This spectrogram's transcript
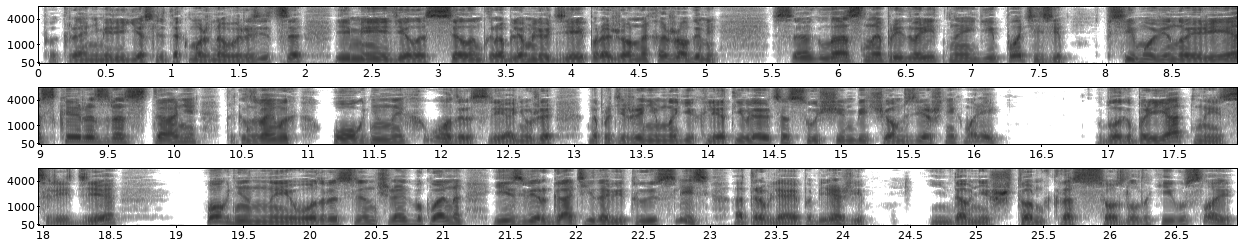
По крайней мере, если так можно выразиться, имея дело с целым кораблем людей, пораженных ожогами. Согласно предварительной гипотезе, всему виной резкое разрастание так называемых огненных водорослей. Они уже на протяжении многих лет являются сущим бичом здешних морей. В благоприятной среде Огненные водоросли начинают буквально извергать ядовитую слизь, отравляя побережье. И недавний шторм как раз создал такие условия.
